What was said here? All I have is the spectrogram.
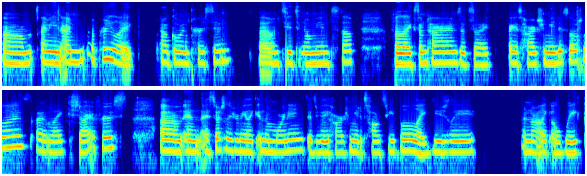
Um, I mean, I'm a pretty like outgoing person uh, once you get to know me and stuff, but like sometimes it's like I guess hard for me to socialize. I'm like shy at first. Um, and especially for me, like in the mornings, it's really hard for me to talk to people. Like usually I'm not like awake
